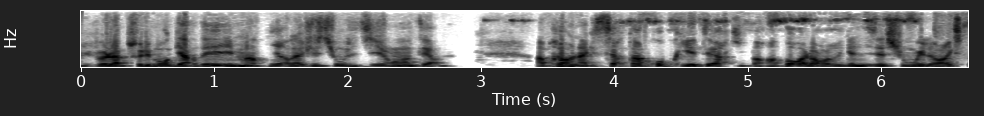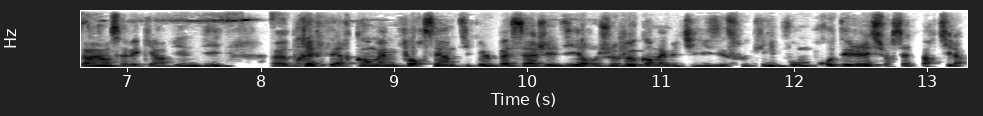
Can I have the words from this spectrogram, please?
ils veulent absolument garder et maintenir la gestion du litige en interne. Après on a certains propriétaires qui par rapport à leur organisation et leur expérience avec Airbnb préfèrent quand même forcer un petit peu le passage et dire je veux quand même utiliser Sweekly pour me protéger sur cette partie-là.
